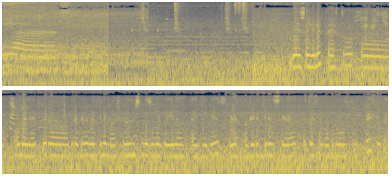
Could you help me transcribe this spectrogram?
días. De desayuno está esto o omelette, pero creo que la omelette tiene mushrooms, entonces me pedí los pancakes, pero los pancakes tienen syrup, entonces tampoco me gustan. Voy a disfrutar.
